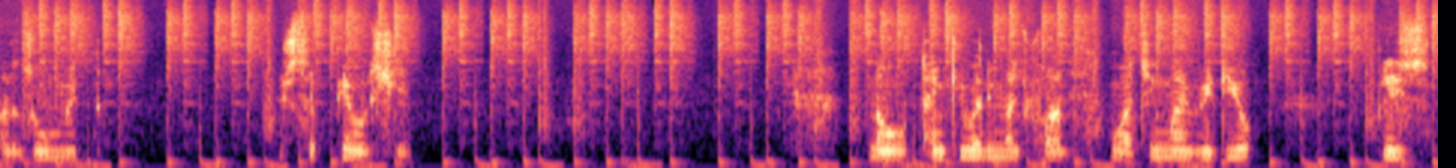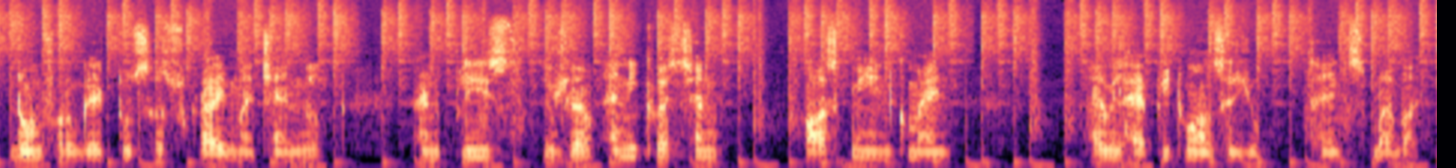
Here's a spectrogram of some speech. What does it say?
or zoom it. It's a pure shape. Now thank you very much for watching my video. Please don't forget to subscribe my channel. And please if you have any question ask me in comment. I will happy to answer you. Thanks. Bye bye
